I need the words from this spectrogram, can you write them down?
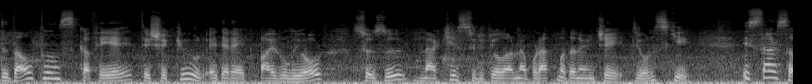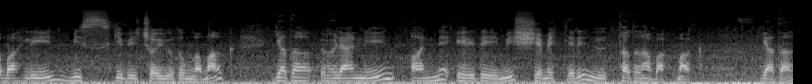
The Daltons Cafe'ye teşekkür ederek ayrılıyor. Sözü merkez stüdyolarına bırakmadan önce diyoruz ki ister sabahleyin mis gibi çay yudumlamak ya da öğlenleyin anne eli değmiş yemeklerin tadına bakmak ya da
